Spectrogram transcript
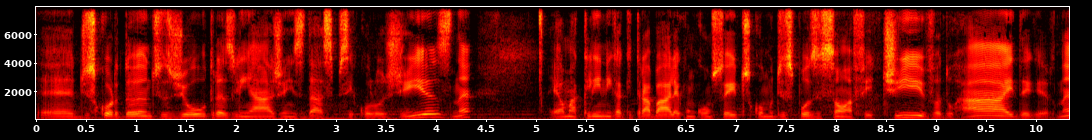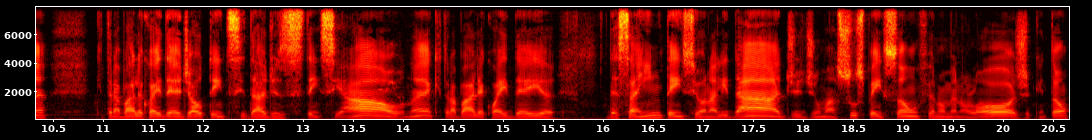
é, discordantes de outras linhagens das psicologias, né? É uma clínica que trabalha com conceitos como disposição afetiva do Heidegger, né? Que trabalha com a ideia de autenticidade existencial, né? Que trabalha com a ideia dessa intencionalidade, de uma suspensão fenomenológica. Então,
